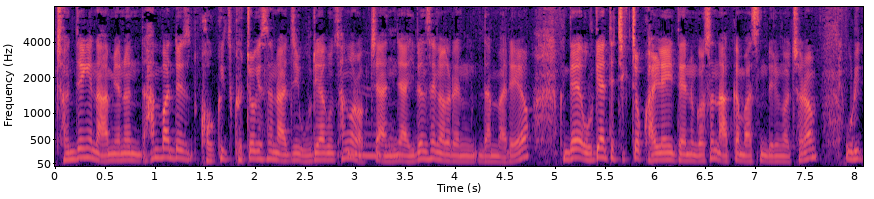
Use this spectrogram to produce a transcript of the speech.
전쟁이 나면은 한반도에서 거기 그쪽에서는 아직 우리하고는 상관없지 음, 네. 않냐 이런 생각을 한단 말이에요. 근데 우리한테 직접 관련이 되는 것은 아까 말씀드린 것처럼 우리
